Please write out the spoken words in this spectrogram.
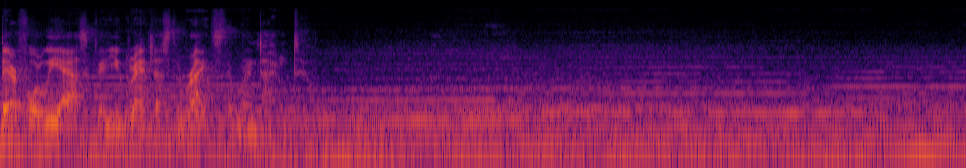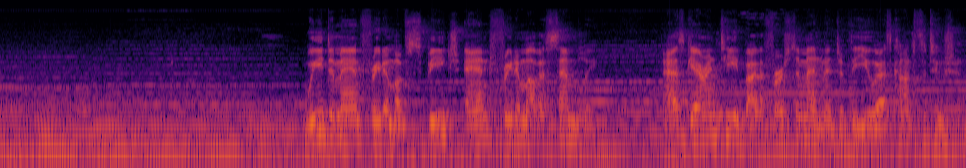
Therefore, we ask that you grant us the rights that we're entitled We demand freedom of speech and freedom of assembly, as guaranteed by the First Amendment of the U.S. Constitution.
